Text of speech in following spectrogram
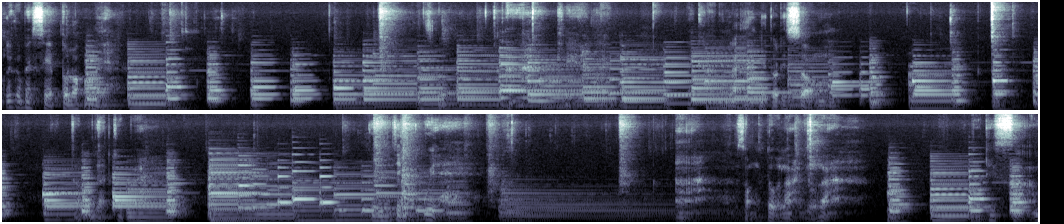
แล้วก็ไปเสียบตัวล็อกใหม่อะโอเคได้ขาหนึ่งละอะนี่ตัวที่สองจับยัดเข้าไปจริงๆอุ้ยอ่าสองตัวละอยู่ละ ที่สาม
